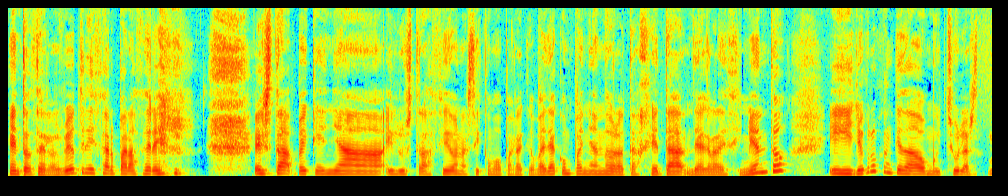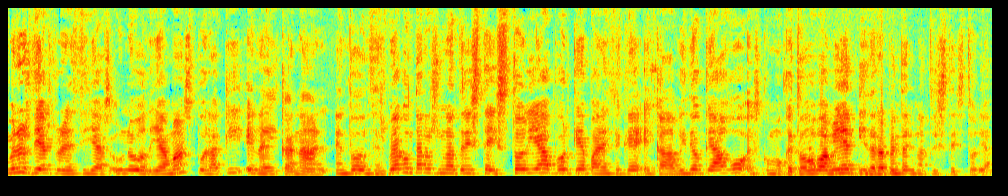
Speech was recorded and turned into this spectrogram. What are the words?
entonces las voy a utilizar para hacer esta pequeña ilustración así como para que vaya acompañando la tarjeta de agradecimiento y yo creo que han quedado muy chulas. Buenos días florecillas, un nuevo día más por aquí en el canal. Entonces voy a contaros una triste historia porque parece que en cada vídeo que hago es como que todo va bien y de repente hay una triste historia.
